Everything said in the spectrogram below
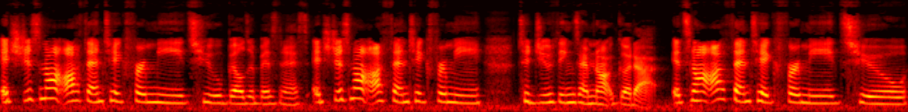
It's just not authentic for me to build a business. It's just not authentic for me to do things I'm not good at. It's not authentic for me to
